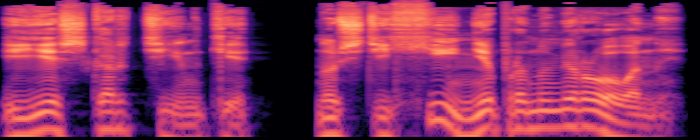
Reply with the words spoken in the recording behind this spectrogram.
и есть картинки, но стихи не пронумерованы.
